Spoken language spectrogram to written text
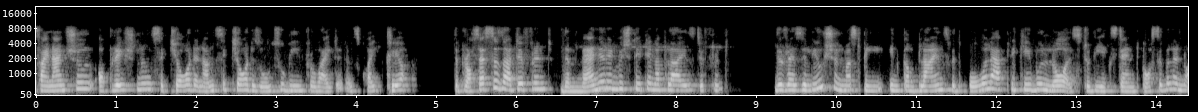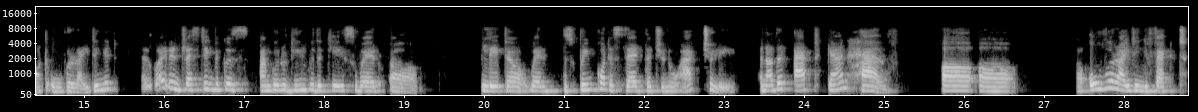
financial, operational, secured, and unsecured is also being provided. It's quite clear. The processes are different. The manner in which they can apply is different. The resolution must be in compliance with all applicable laws to the extent possible and not overriding it. It's quite interesting because I'm going to deal with a case where uh, later, where the Supreme Court has said that, you know, actually another act can have a, uh, uh, overriding effect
